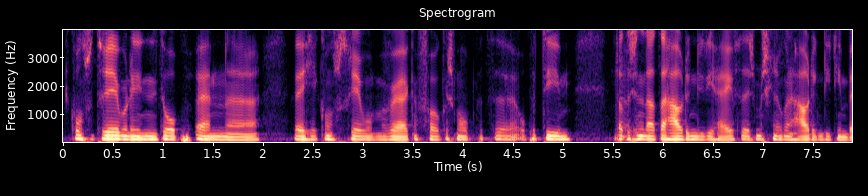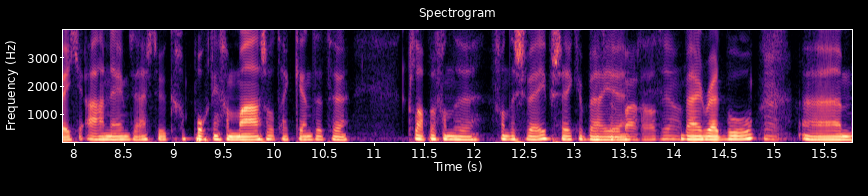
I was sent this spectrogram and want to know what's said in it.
ik concentreer me er niet op. En eh, weet je, ik concentreer me op mijn werk en focus me op het, eh, op het team. Dat Ja. is inderdaad de houding die hij heeft. Dat is misschien ook een houding die hij een beetje aanneemt. Hij is natuurlijk gepokt en gemazeld. Hij kent het eh, klappen van de, van de zweep. Zeker bij, gehad, ja. bij Red Bull. Ja. Ehm,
